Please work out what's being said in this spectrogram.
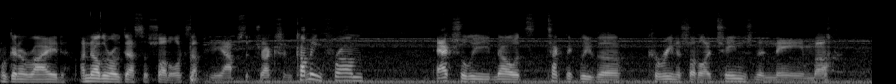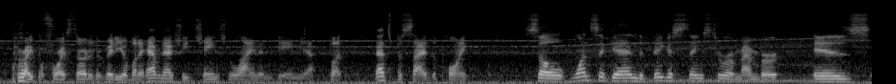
We're going to ride another Odessa shuttle, except in the opposite direction. Coming from, actually, no, it's technically the Carina shuttle. I changed the name uh, right before I started the video, but I haven't actually changed the line in game yet. But that's beside the point. So once again, the biggest things to remember is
